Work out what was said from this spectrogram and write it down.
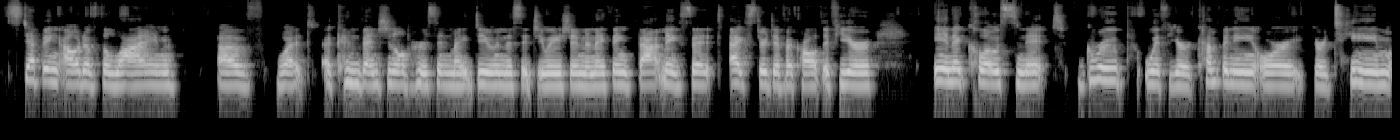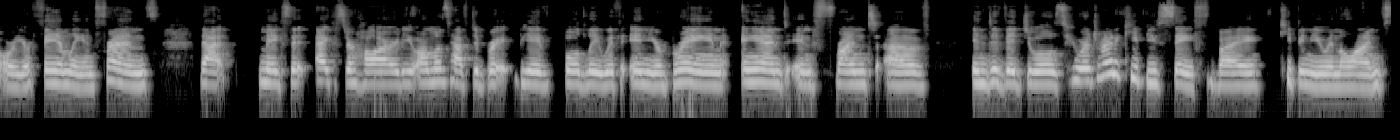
stepping out of the line of what a conventional person might do in the situation. And I think that makes it extra difficult if you're in a close knit group with your company or your team or your family and friends. That makes it extra hard. You almost have to behave boldly within your brain and in front of individuals who are trying to keep you safe by keeping you in the lines.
